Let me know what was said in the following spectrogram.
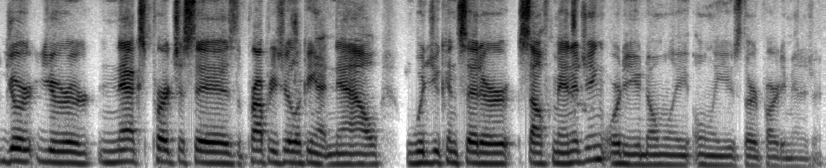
your your next purchases, the properties you're looking at now, would you consider self-managing, or do you normally only use third-party management?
